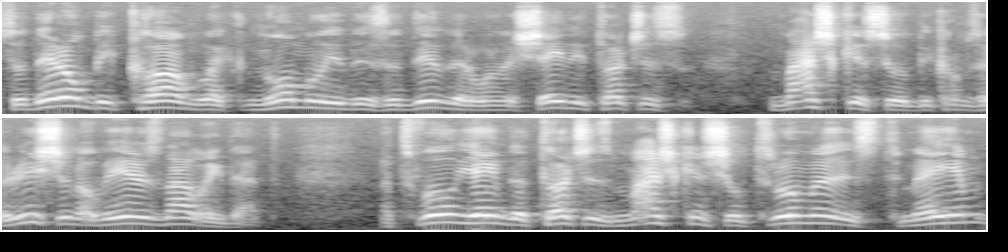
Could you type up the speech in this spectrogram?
so they don't become like normally there's a din that when a sheni touches mashke, so it becomes a rishon. Over here is not like that. A tful yem that touches mashkin shel truma is tmeim,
